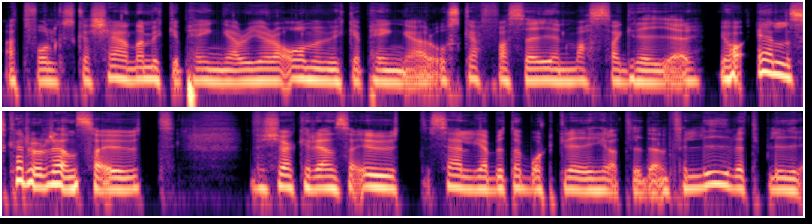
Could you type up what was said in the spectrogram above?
att folk ska tjäna mycket pengar och göra av med mycket pengar och skaffa sig en massa grejer. Jag älskar att rensa ut försöker rensa ut, sälja, byta bort grejer hela tiden. För livet blir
